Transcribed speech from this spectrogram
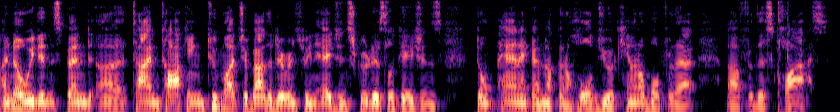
I know we didn't spend uh, time talking too much about the difference between edge and screw dislocations. Don't panic. I'm not going to hold you accountable for that uh, for this class.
